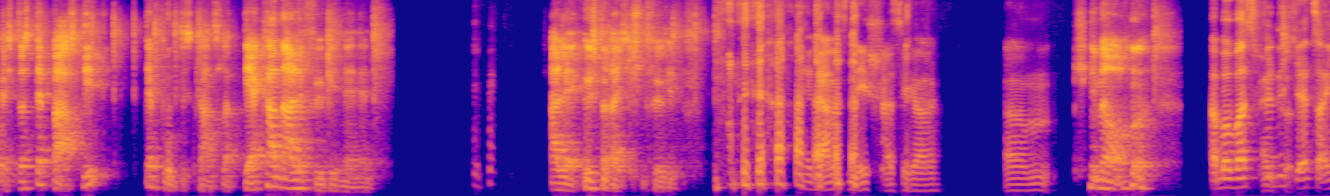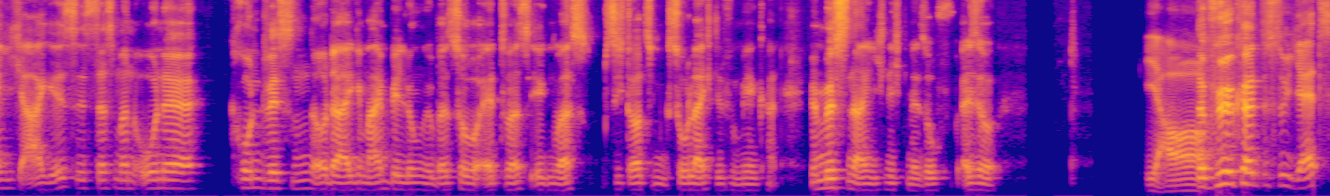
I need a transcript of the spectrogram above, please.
Ist das der Basti, der Bundeskanzler? Der kann alle Vögel nennen. Alle österreichischen Vögel. ja, die anderen sind eh scheißegal. Ähm, Genau. Aber was finde ich jetzt eigentlich arg ist, ist, dass man ohne Grundwissen oder Allgemeinbildung über so etwas, irgendwas, sich trotzdem so leicht informieren kann. Wir müssen eigentlich nicht mehr so, also Ja. dafür könntest du jetzt,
